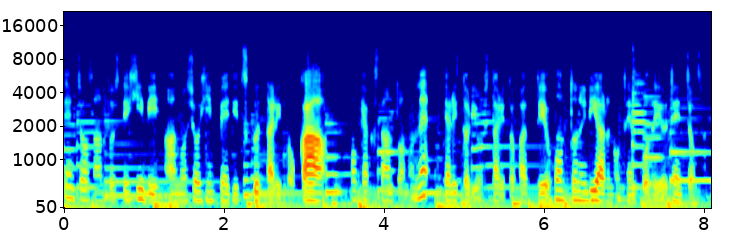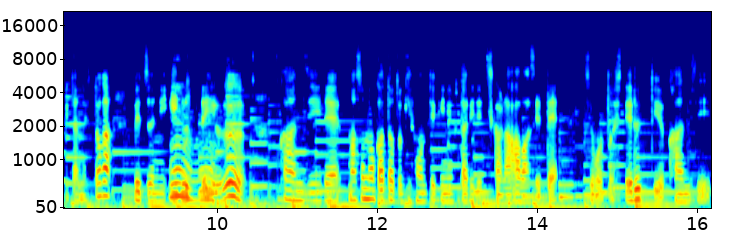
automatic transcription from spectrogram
店長さんとして日々あの商品ページ作ったりとかお客さんとのねやり取りをしたりとかっていう本当にリアルの店舗でいう店長さんみたいな人が別にいるっていう感じで、まあ、その方と基本的に2人で力合わせて仕事してるっていう感じ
